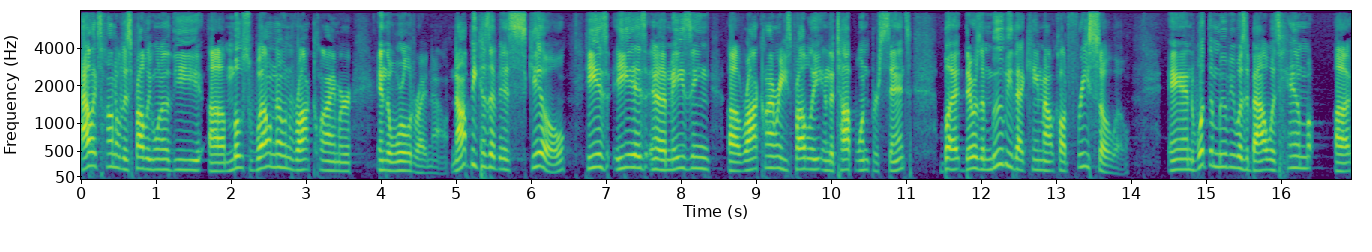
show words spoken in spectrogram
Alex Honnold is probably one of the uh, most well-known rock climber in the world right now. Not because of his skill, he is, he is an amazing uh, rock climber. He's probably in the top 1%. But there was a movie that came out called Free Solo. And what the movie was about was him uh,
